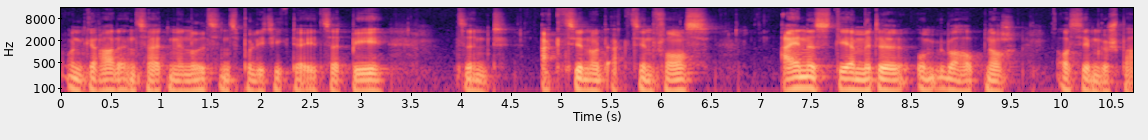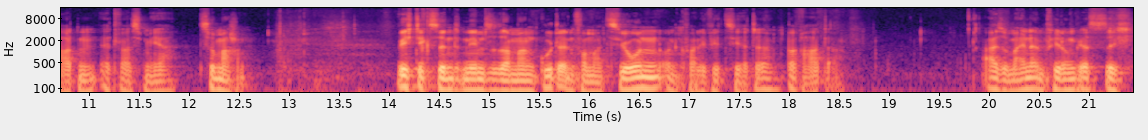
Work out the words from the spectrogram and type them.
Und gerade in Zeiten der Nullzinspolitik der EZB sind Aktien und Aktienfonds eines der Mittel, um überhaupt noch aus dem Gesparten etwas mehr zu machen. Wichtig sind in dem Zusammenhang gute Informationen und qualifizierte Berater. Also meine Empfehlung ist, sich,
